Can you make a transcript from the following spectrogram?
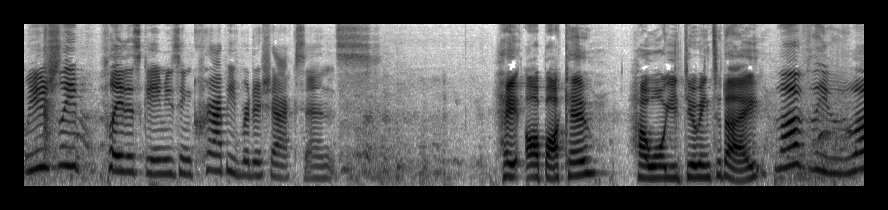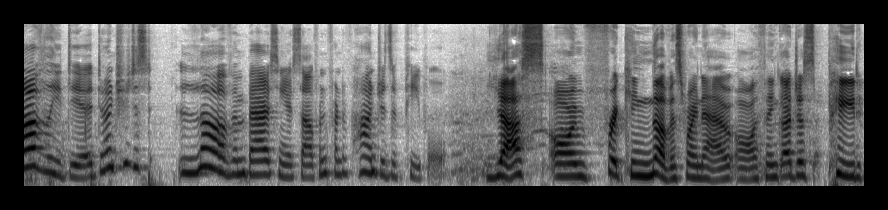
We usually play this game using crappy British accents. Hey, Arbako, how are you doing today? Lovely, lovely, dear. Don't you just love embarrassing yourself in front of hundreds of people? Yes, I'm freaking nervous right now. I think I just peed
